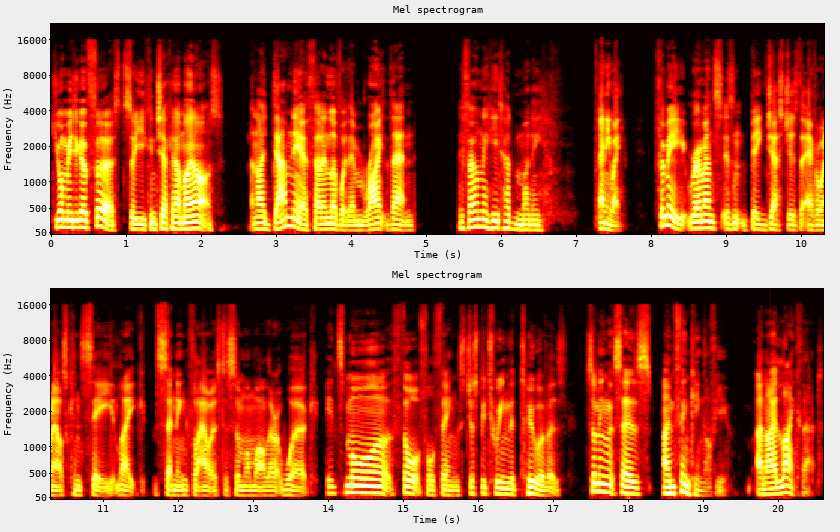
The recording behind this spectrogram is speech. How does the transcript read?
Do you want me to go first so you can check out my arse? And I damn near fell in love with him right then. If only he'd had money. Anyway, for me, romance isn't big gestures that everyone else can see, like sending flowers to someone while they're at work. It's more thoughtful things, just between the two of us. Something that says, I'm thinking of you, and I like that.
